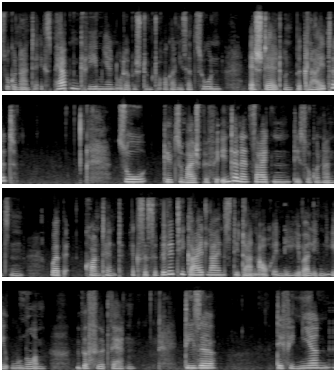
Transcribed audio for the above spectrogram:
sogenannte Expertengremien oder bestimmte Organisationen erstellt und begleitet. So gilt zum Beispiel für Internetseiten die sogenannten Web Content Accessibility Guidelines, die dann auch in die jeweiligen EU-Normen überführt werden. Diese definieren,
